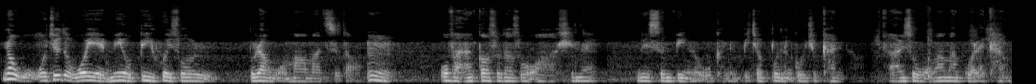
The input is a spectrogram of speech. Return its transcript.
那我我觉得我也没有避讳说不让我妈妈知道，嗯我反而告诉她说，哇，现在因为生病了，我可能比较不能够去看她，反而是我妈妈过来看我。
